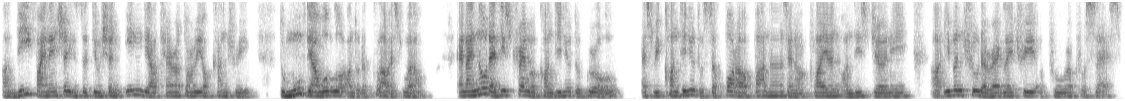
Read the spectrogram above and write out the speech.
uh, the financial institution in their territory or country to move their workload onto the cloud as well. And I know that this trend will continue to grow as we continue to support our partners and our client on this journey, uh, even through the regulatory approval process.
